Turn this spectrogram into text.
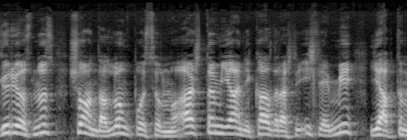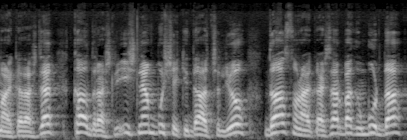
Görüyorsunuz şu anda long pozisyonumu açtım. Yani kaldıraçlı işlemi yaptım arkadaşlar. Kaldıraçlı işlem bu şekilde açılıyor. Daha sonra arkadaşlar bakın burada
